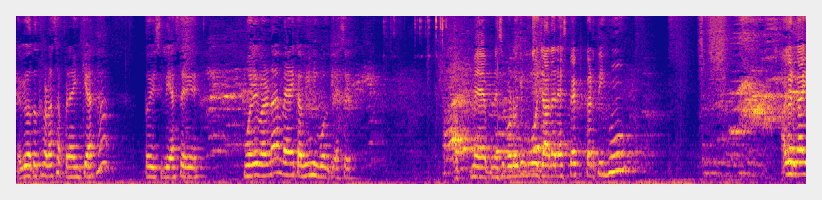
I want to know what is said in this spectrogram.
कभी वो तो थोड़ा सा प्रैंक किया था तो इसलिए ऐसे बोले वरना मैं कभी नहीं बोलती ऐसे। अब मैं अपने से बड़ों की बहुत ज़्यादा रेस्पेक्ट करती हूँ अगर गाय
